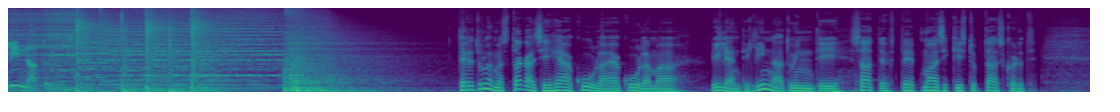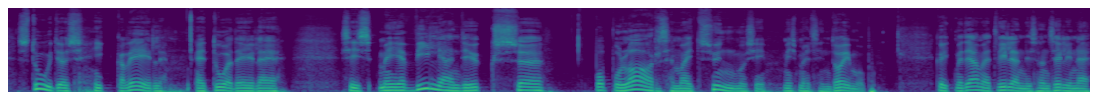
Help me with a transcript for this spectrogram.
linnatund tere tulemast tagasi, hea kuulaja, kuulama Viljandi Linnatundi. saatejuht Peep Maasik istub taas kord stuudios ikka veel, et tuua teile siis meie Viljandi üks äh, populaarsemaid sündmusi, mis meil siin toimub. kõik me teame, et Viljandis on selline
